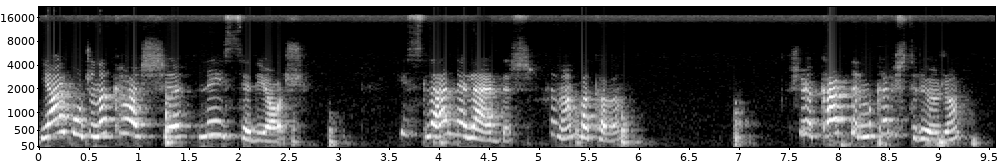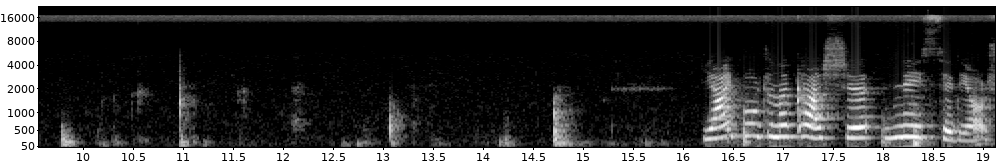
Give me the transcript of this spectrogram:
Yay burcuna karşı ne hissediyor? Hisler nelerdir? Hemen bakalım. Şöyle kartlarımı karıştırıyorum. Yay burcuna karşı ne hissediyor?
